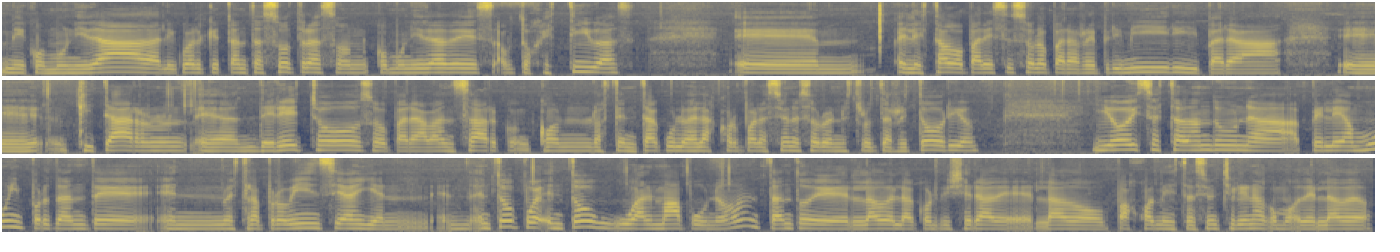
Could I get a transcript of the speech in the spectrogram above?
mi comunidad, al igual que tantas otras, son comunidades autogestivas eh, el Estado aparece solo para reprimir y para eh, quitar eh, derechos o para avanzar con, los tentáculos de las corporaciones sobre nuestro territorio. Y hoy se está dando una pelea muy importante en nuestra provincia y en, todo, en todo ¿no? tanto del lado de la cordillera del lado bajo administración chilena como del lado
